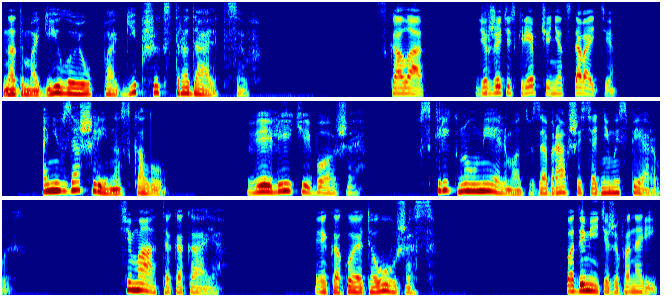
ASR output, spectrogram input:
над могилою погибших страдальцев. «Скала! Держитесь крепче, не отставайте!» Они взошли на скалу. «Великий Боже!» — вскрикнул Мельмот, взобравшись одним из первых. «Тьма-то какая! И какой это ужас!» «Подымите же фонари!»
